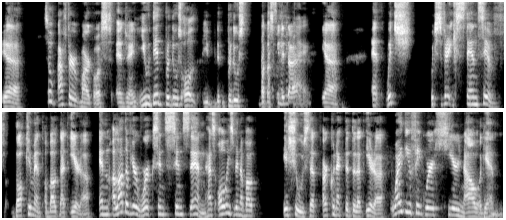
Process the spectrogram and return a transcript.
Yeah. So after Marcos and Jane, you did produce all you produced produce Batas Militar. Yeah. And which which is a very extensive document about that era. And a lot of your work since since then has always been about issues that are connected to that era. Why do you think we're here now again?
